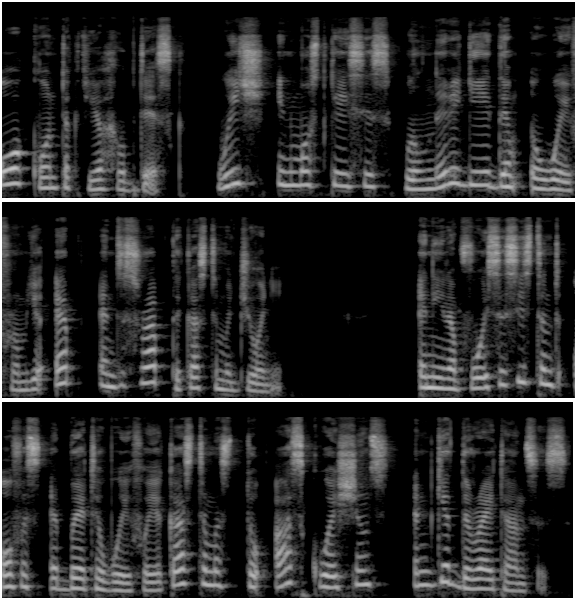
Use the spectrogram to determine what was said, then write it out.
or contact your help desk, which in most cases will navigate them away from your app and disrupt the customer journey. An in-app voice assistant offers a better way for your customers to ask questions and get the right answers.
